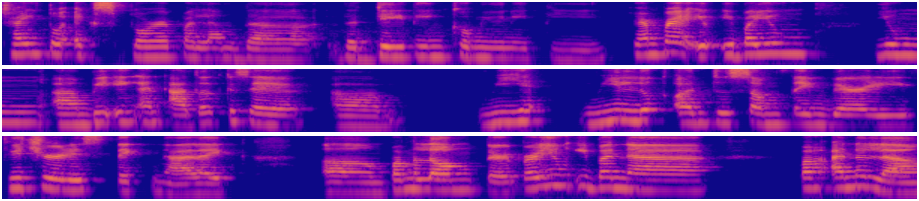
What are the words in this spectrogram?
trying to explore pa lang the the dating community. Siyempre, iba yung yung um, being an adult kasi um, we we look onto something very futuristic na like um, pang long term. Pero yung iba na pang ano lang,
